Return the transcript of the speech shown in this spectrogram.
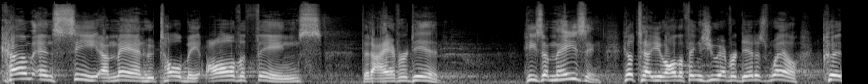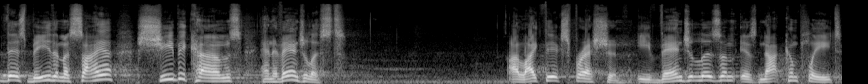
Come and see a man who told me all the things that I ever did. He's amazing. He'll tell you all the things you ever did as well. Could this be the Messiah? She becomes an evangelist. I like the expression evangelism is not complete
